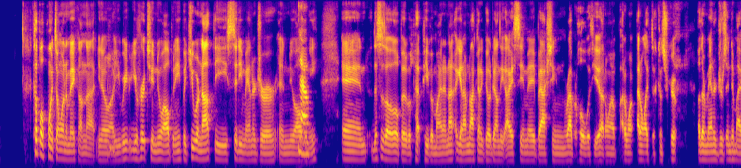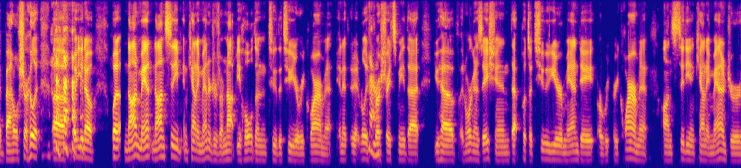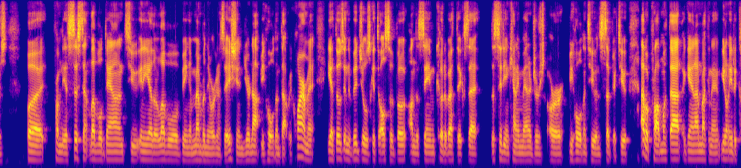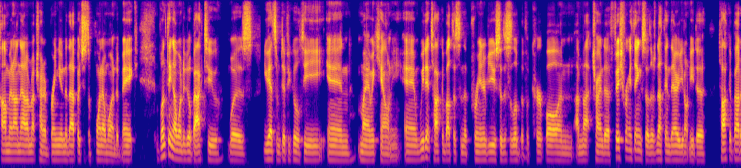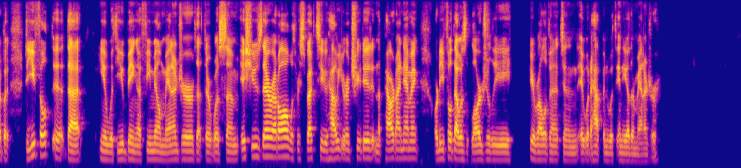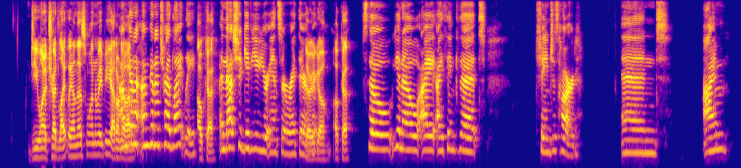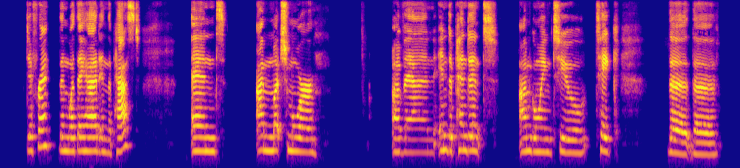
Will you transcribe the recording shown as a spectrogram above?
a couple of points I want to make on that. You know, uh, mm-hmm. you re- you referred to New Albany, but you were not the city manager in New Albany. No. And this is a little bit of a pet peeve of mine. And I, again, I'm not going to go down the ICMA bashing rabbit hole with you. I don't want. I don't want. I don't like to conscript other managers into my battle, Charlotte. Uh, but you know, but non non city and county managers are not beholden to the two year requirement, and it, it really no. frustrates me that you have an organization that puts a two year mandate or re- requirement on city and county managers but from the assistant level down to any other level of being a member in the organization, you're not beholden to that requirement. Yet those individuals get to also vote on the same code of ethics that the city and county managers are beholden to and subject to. I have a problem with that. Again, I'm not going to, you don't need to comment on that. I'm not trying to bring you into that, but just a point I wanted to make. One thing I wanted to go back to was you had some difficulty in Miami County. And we didn't talk about this in the pre interview. So this is a little bit of a curveball, and I'm not trying to fish for anything. So there's nothing there. You don't need to talk about it. But do you feel uh, that you know with you being a female manager that there was some issues there at all with respect to how you were treated in the power dynamic, or do you feel that was largely irrelevant and it would have happened with any other manager? Do you want to tread lightly on this one? Maybe I don't know. I'm gonna I'm gonna tread lightly. Okay. And that should give you your answer right there. There you go. Okay. So you know, I I think that change is hard, and I'm different than what they had in the past, and I'm much more of an independent. I'm going to take the the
